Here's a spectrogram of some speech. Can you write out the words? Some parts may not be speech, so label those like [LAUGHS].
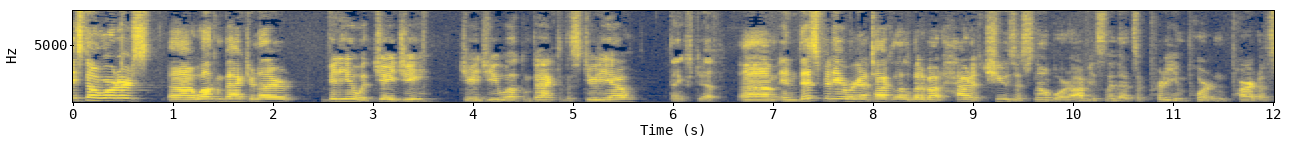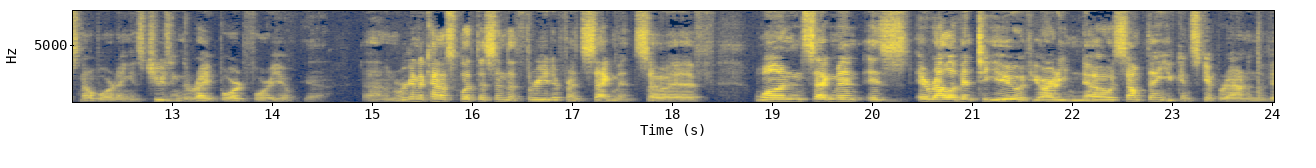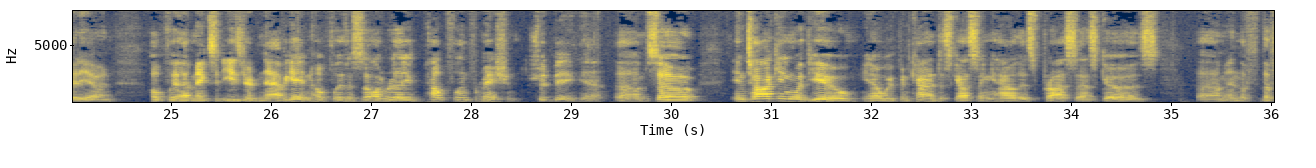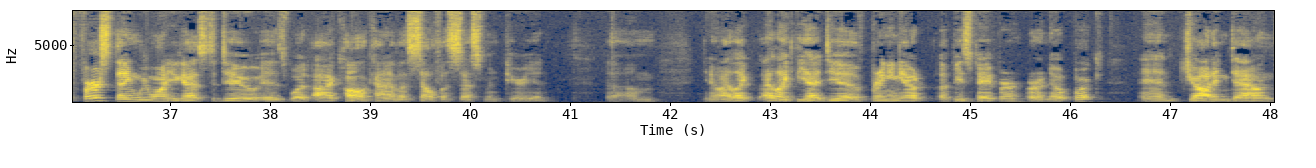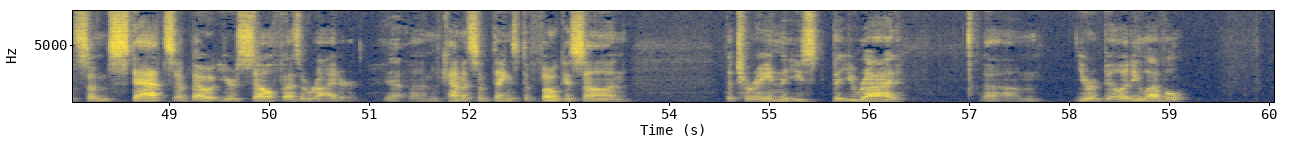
Hey snowboarders, uh, welcome back to another video with JG. JG, welcome back to the studio. Thanks, Jeff. Um, in this video, we're going to talk a little bit about how to choose a snowboard. Obviously, that's a pretty important part of snowboarding is choosing the right board for you. Yeah. Um, and we're going to kind of split this into three different segments. So if one segment is irrelevant to you, if you already know something, you can skip around in the video and hopefully that makes it easier to navigate and hopefully this is all really helpful information. Should be, yeah. Um, so in talking with you, you know, we've been kind of discussing how this process goes. Um, and the, the first thing we want you guys to do is what I call kind of a self-assessment period. Um, you know, I like I like the idea of bringing out a piece of paper or a notebook and jotting down some stats about yourself as a rider. Yeah. Um, and kind of some things to focus on the terrain that you that you ride, um, your ability level.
